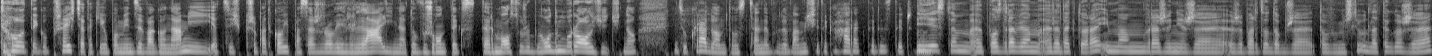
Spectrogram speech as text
do tego przejścia takiego pomiędzy wagonami i jacyś przypadkowi pasażerowie lali na to wrzątek z termosu, żeby ją odmrozić, no. Więc ukradłam tą scenę, wydawała mi się taka charakterystyczna. Jestem, e, pozdrawiam redaktora i mam wrażenie, że, że bardzo dobrze to wymyślił, dlatego że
